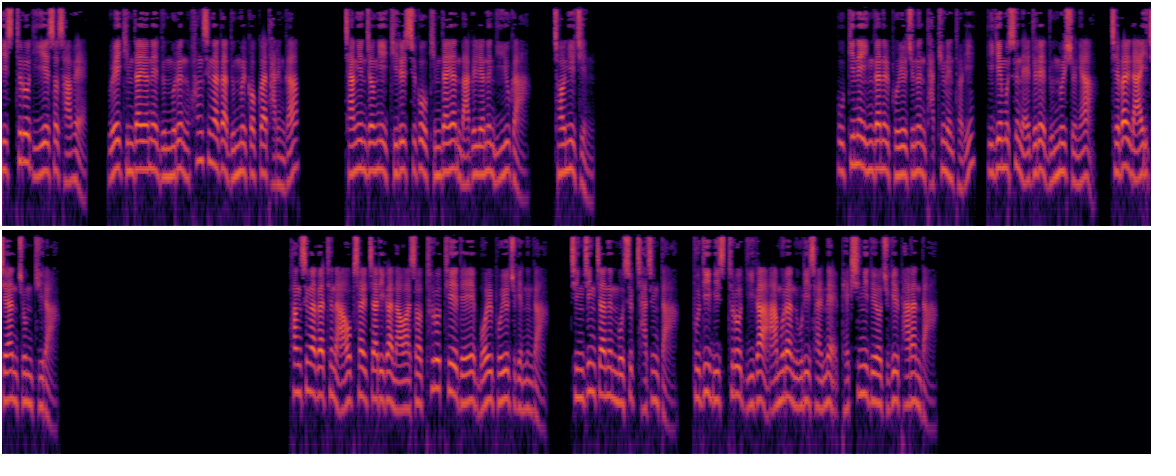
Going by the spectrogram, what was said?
미스트롯 2에서 4회. 왜 김다연의 눈물은 황승아가 눈물 것과 다른가? 장윤정이 길을 쓰고 김다연 막으려는 이유가. 전유진. 웃기네 인간을 보여주는 다큐멘터리? 이게 무슨 애들의 눈물쇼냐? 제발 나이 제한 좀 뒤라. 황승아 같은 9살짜리가 나와서 트로트에 대해 뭘 보여주겠는가? 징징 짜는 모습 자증다. 부디 미스트롯 2가 암울한 우리 삶의 백신이 되어주길 바란다.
